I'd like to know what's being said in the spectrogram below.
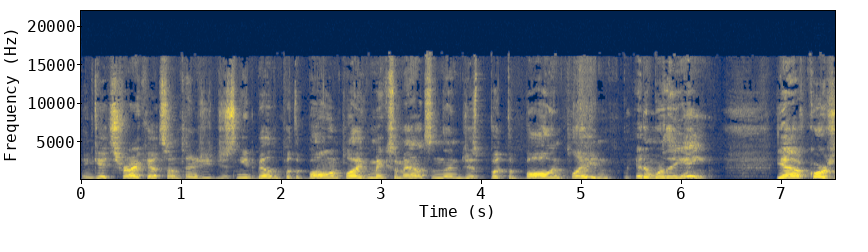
and get strikeouts. Sometimes you just need to be able to put the ball in play, make some outs, and then just put the ball in play and hit them where they ain't. Yeah, of course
